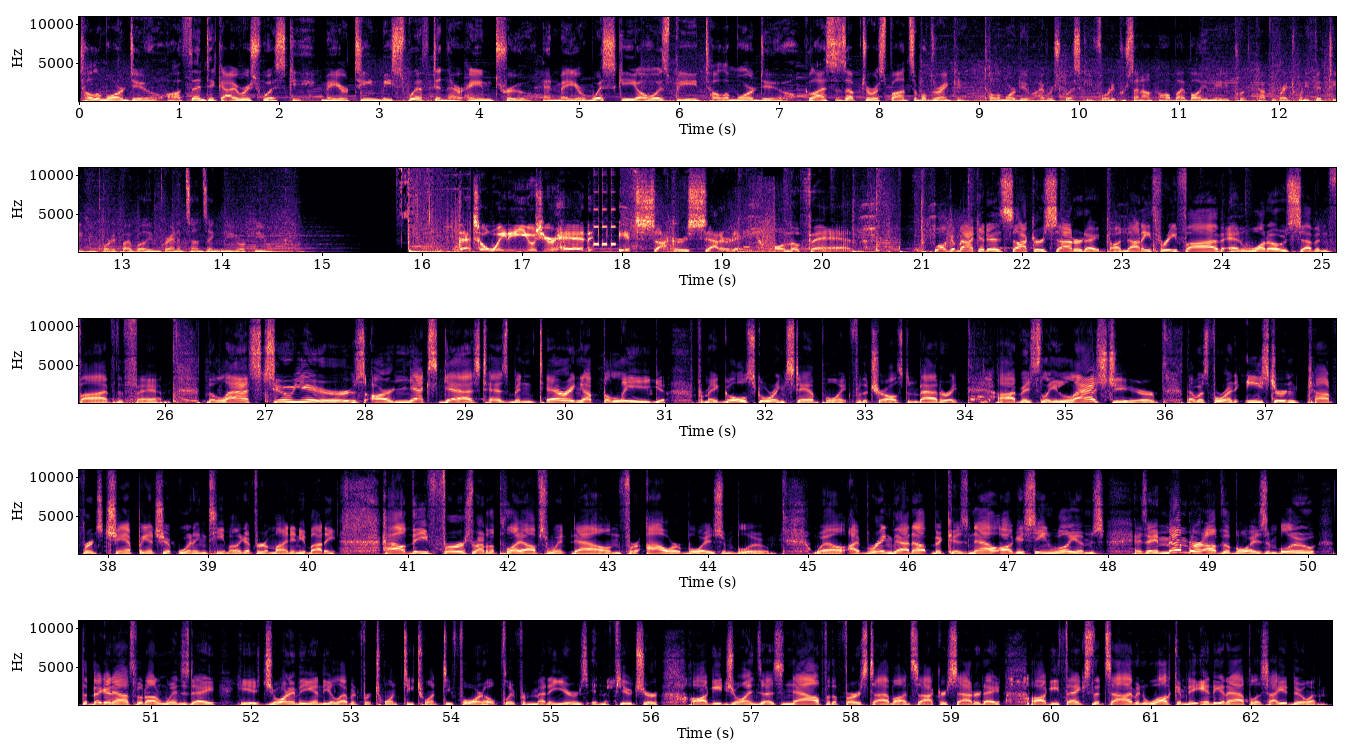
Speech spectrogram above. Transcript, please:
Tullamore Dew, authentic Irish whiskey. May your team be swift and their aim true, and may your whiskey always be Tullamore Dew. Glasses up to responsible drinking. Tullamore Dew, Irish whiskey, 40% alcohol by volume, 80 proof. Copyright 2015, imported by William Grant Sons Inc., New York, New York. That's a way to use your head. It's Soccer Saturday on the Fan. Welcome back. It is Soccer Saturday on 93.5 and 107.5 The Fan. The last two years, our next guest has been tearing up the league from a goal scoring standpoint for the Charleston Battery. Obviously, last year, that was for an Eastern Conference Championship winning team. I don't have to remind anybody how the first round of the playoffs went down for our boys in blue. Well, I bring that up because now Augustine Williams is a member of the boys in blue. The big announcement on Wednesday. He is joining the Indy 11 for 2024 and hopefully for many years in the future. Augie joins us now for the first time on Soccer Saturday. Augie, thanks for the time and welcome to Indianapolis. How you doing?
